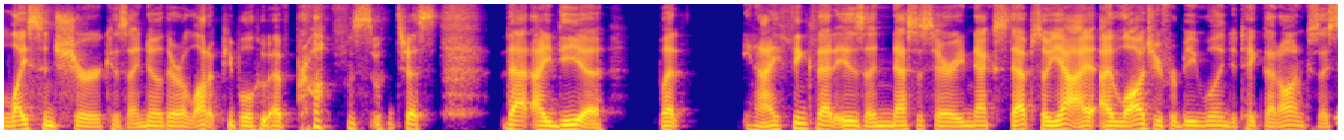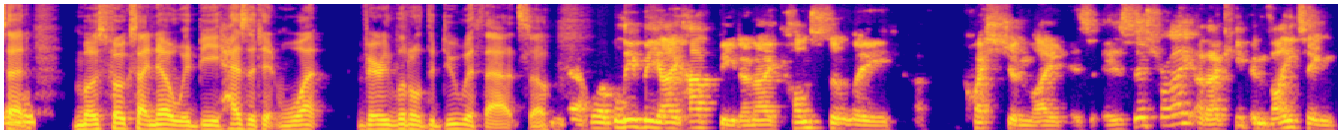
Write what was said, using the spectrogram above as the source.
licensure because I know there are a lot of people who have problems with just that idea. But you know, I think that is a necessary next step. So yeah, I, I laud you for being willing to take that on because I said yeah. most folks I know would be hesitant and want very little to do with that. So yeah, well, believe me, I have been, and I constantly uh, question like, is is this right? And I keep inviting,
